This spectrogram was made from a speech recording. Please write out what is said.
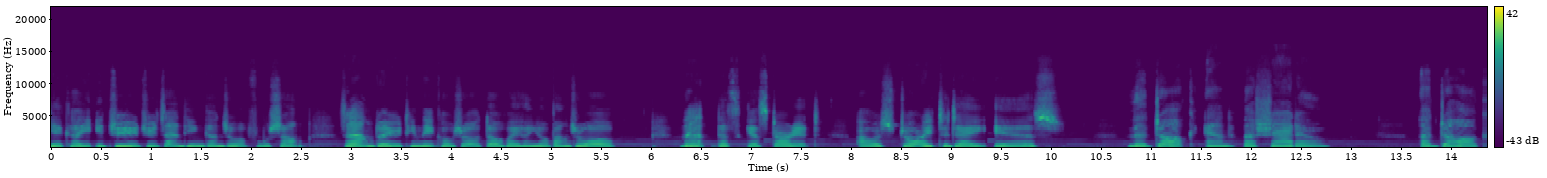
也可以一句一句暂停，跟着我复诵，这样对于听力口说都会很有帮助哦。Then let's get started. Our story today is The Dog and the Shadow. A dog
